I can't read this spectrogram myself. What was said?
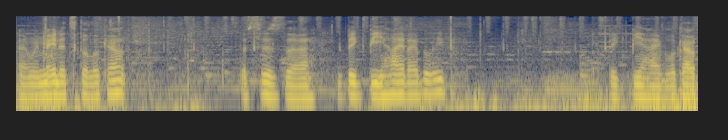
And we made it to the lookout. This is the big beehive, I believe. Big beehive lookout.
